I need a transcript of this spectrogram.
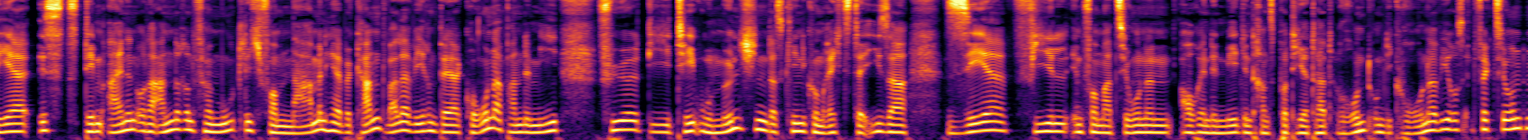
Der ist dem einen oder anderen vermutlich vom Namen her bekannt, weil er während der Corona-Pandemie für die TU München, das Klinikum rechts der ISA, sehr viel Informationen auch in den Medien transportiert hat rund um die Coronavirus-Infektion.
